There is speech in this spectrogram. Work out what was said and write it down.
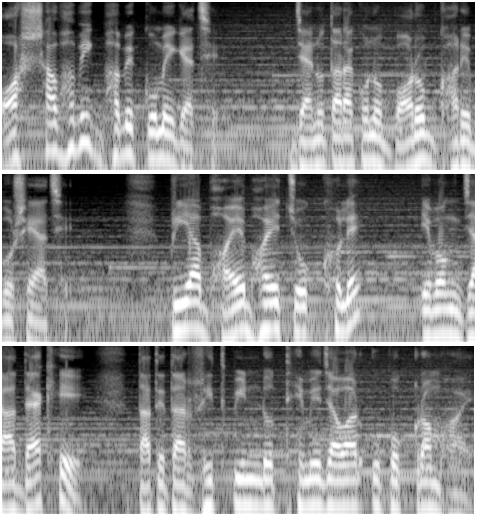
অস্বাভাবিকভাবে কমে গেছে, যেন তারা কোনো বরফ ঘরে বসে আছে। প্রিয়া ভয়ে ভয়ে চোখ খোলে এবং যা দেখে তাতে তার হৃৎপিণ্ড থেমে যাওয়ার উপক্রম হয়।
